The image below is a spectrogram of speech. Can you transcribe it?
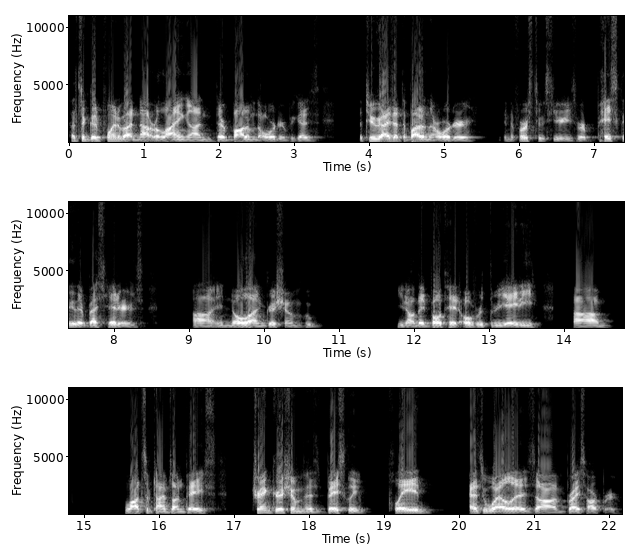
That's a good point about not relying on their bottom of the order because the two guys at the bottom of their order in the first two series were basically their best hitters uh, in Nola and Grisham, who, you know, they both hit over 380 um, lots of times on base. Trent Grisham has basically played as well as uh, Bryce Harper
